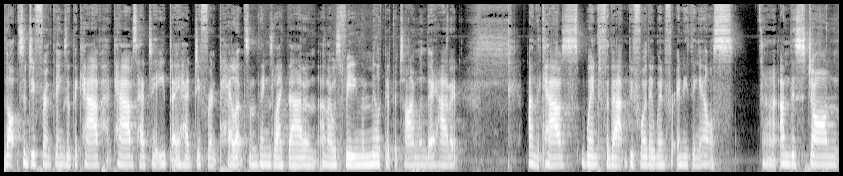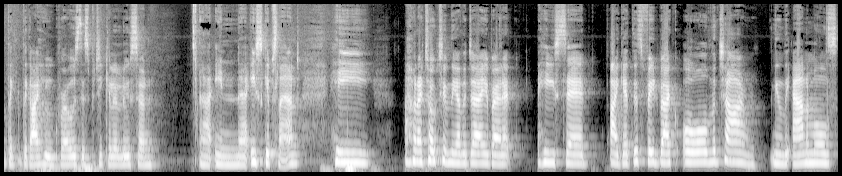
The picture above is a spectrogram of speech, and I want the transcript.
lots of different things that the calf, calves had to eat. They had different pellets and things like that. And, and I was feeding them milk at the time when they had it. And the calves went for that before they went for anything else. Uh, and this John, the, the guy who grows this particular lucerne uh, in uh, East Gippsland, he, when I talked to him the other day about it, he said, I get this feedback all the time. You know the animals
